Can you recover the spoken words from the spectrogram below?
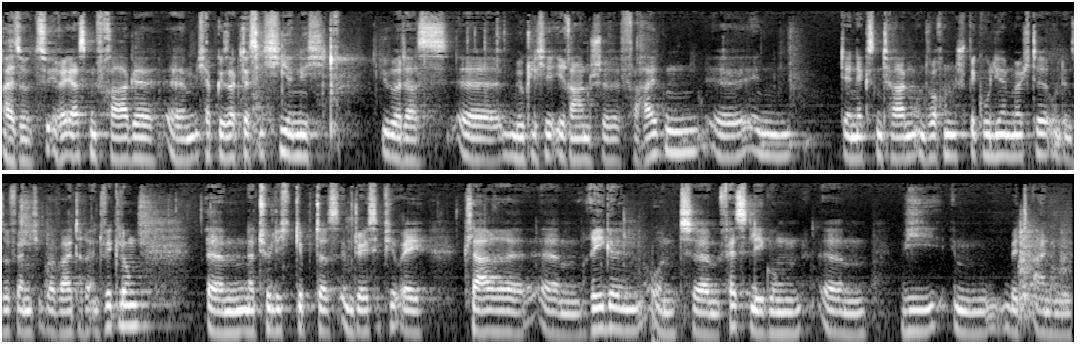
Also zu Ihrer ersten Frage. Ähm, ich habe gesagt, dass ich hier nicht über das äh, mögliche iranische Verhalten äh, in den nächsten Tagen und Wochen spekulieren möchte und insofern nicht über weitere Entwicklungen. Ähm, natürlich gibt es im JCPOA klare ähm, Regeln und Festlegungen, wie im, mit einem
